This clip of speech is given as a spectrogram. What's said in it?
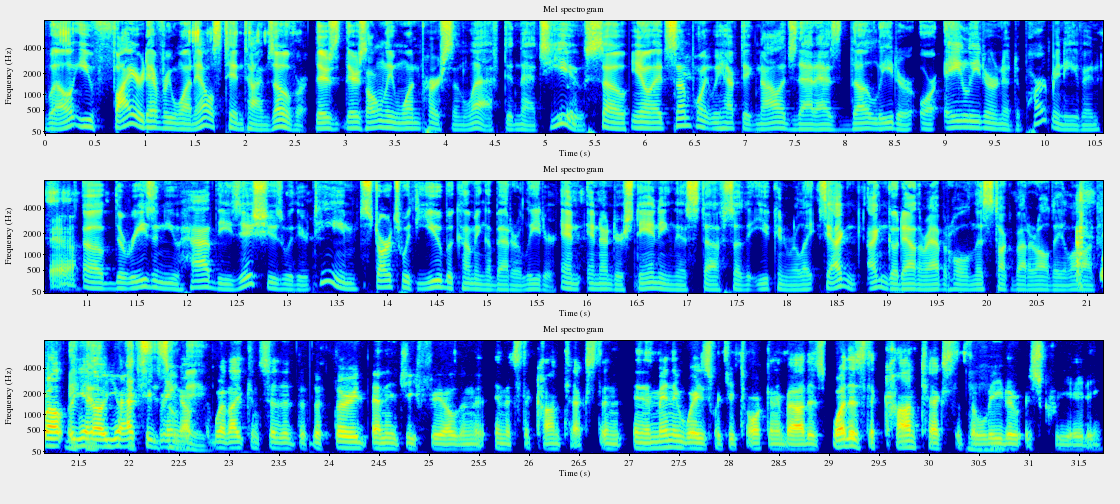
well you fired everyone else 10 times over. There's there's only one person left and that's you. So you know at some point we have to acknowledge that as the leader or a leader in a department, even. Yeah. Uh, the reason you have these issues with your team starts with you becoming a better leader and, and understanding this stuff so that you can relate. See, I can I can go down the rabbit hole and this talk about it all day long. well, you know, you actually it's, bring it's so up what I consider the, the third energy field, and, and it's the context. And, and in many ways, what you're talking about is what is the context that the mm-hmm. leader is creating.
